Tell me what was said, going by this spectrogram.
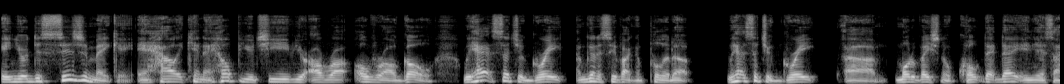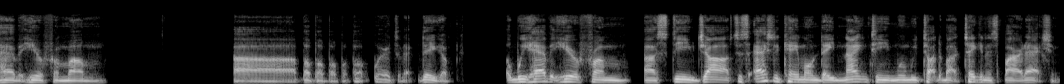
in your decision making and how it can help you achieve your overall, overall goal. We had such a great, I'm going to see if I can pull it up. We had such a great um, motivational quote that day. And yes, I have it here from, um, uh, where is it? There you go. We have it here from uh, Steve Jobs. This actually came on day 19 when we talked about taking inspired action.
